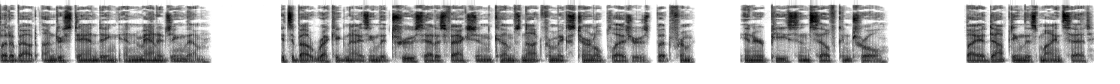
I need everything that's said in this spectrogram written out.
but about understanding and managing them. It's about recognizing that true satisfaction comes not from external pleasures, but from inner peace and self-control. By adopting this mindset,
